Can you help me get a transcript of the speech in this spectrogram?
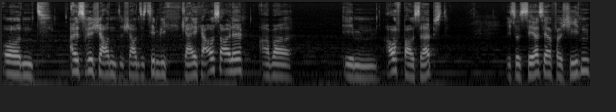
Und äußerlich schauen, schauen sie ziemlich gleich aus alle, aber im Aufbau selbst ist es sehr, sehr verschieden.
